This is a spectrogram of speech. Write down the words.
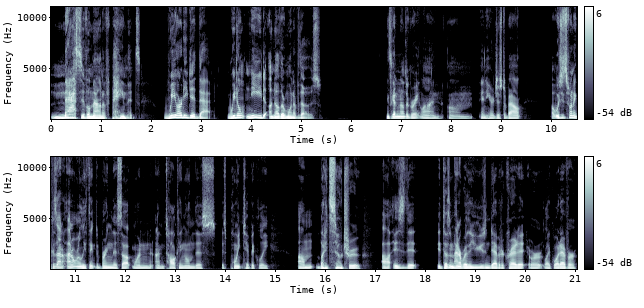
massive amount of payments. We already did that. We don't need another one of those. He's got another great line um, in here just about, which is funny because I, I don't really think to bring this up when I'm talking on this, this point typically, um, but it's so true, uh, is that it doesn't matter whether you're using debit or credit or like whatever,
